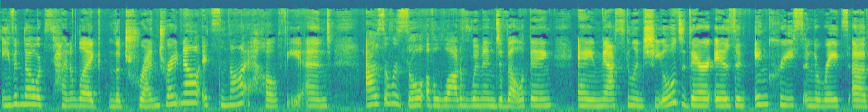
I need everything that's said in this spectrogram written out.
even though it's kind of like the trend right now, it's not healthy. And as a result of a lot of women developing a masculine shield, there is an increase in the rates of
